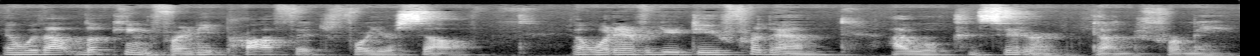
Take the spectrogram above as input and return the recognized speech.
and without looking for any profit for yourself. And whatever you do for them, I will consider done for me.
